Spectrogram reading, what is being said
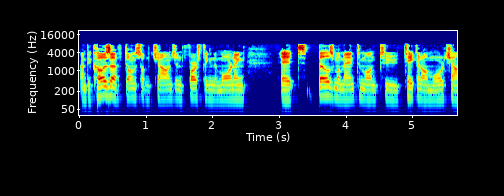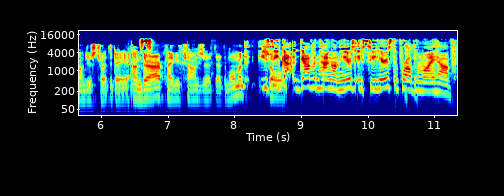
And because I've done something challenging first thing in the morning, it builds momentum onto taking on more challenges throughout the day. And there are plenty of challenges out there at the moment. You So- see, Ga- Gavin, hang on. Here's see. Here's the problem I have.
